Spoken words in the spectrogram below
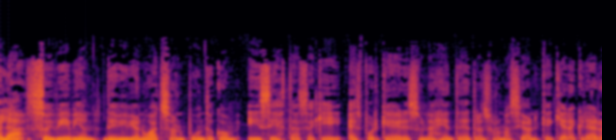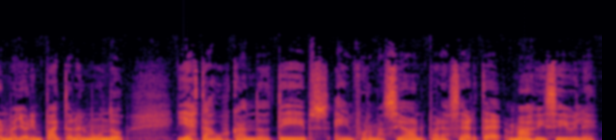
Hola, soy Vivian de vivianwatson.com y si estás aquí es porque eres un agente de transformación que quiere crear un mayor impacto en el mundo y estás buscando tips e información para hacerte más visible.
